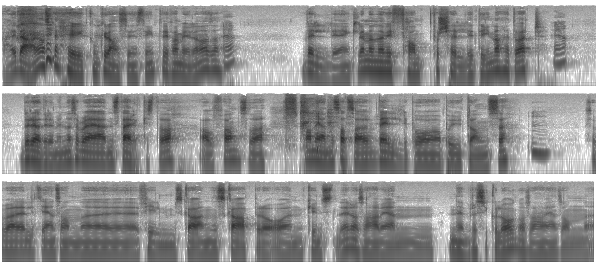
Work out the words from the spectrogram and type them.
Nei, det er ganske høyt konkurranseinstinkt i familien. altså. Ja. Veldig, egentlig. Men vi fant forskjellige ting da, etter hvert. ja. brødrene mine så ble jeg den sterkeste, da. Alfaen. Så da han ene satsa veldig på, på utdannelse. Mm. Så ble jeg litt en sånn uh, filmska, en skaper og, og, en kunstner. Og så har vi en nevropsykolog, og så har vi en sånn uh,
